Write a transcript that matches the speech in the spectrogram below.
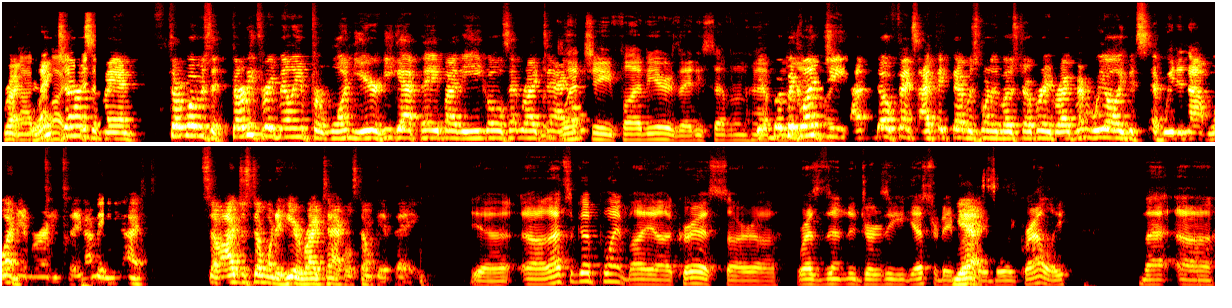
Right. Not Lane much. Johnson, man. Thir- what was it? Thirty-three million for one year. He got paid by the Eagles at right tackle. McGlinchey, five years, 87 and a half. Yeah, but million. McGlinchey, uh, no offense, I think that was one of the most overrated. Right? Remember, we all even said we did not want him or anything. I mean, I, so I just don't want to hear right tackles don't get paid. Yeah, uh, that's a good point by uh, Chris, our uh, resident New Jersey yesterday birthday Yes. boy Crowley. That uh,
